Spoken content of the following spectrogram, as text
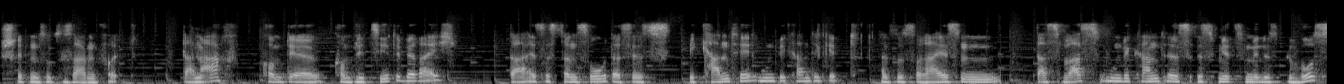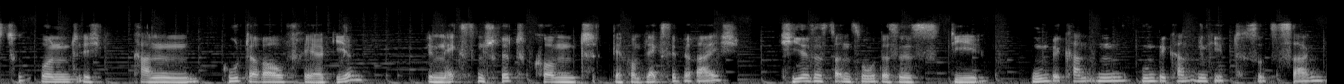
Schritten sozusagen folgt. Danach kommt der komplizierte Bereich. Da ist es dann so, dass es bekannte Unbekannte gibt. Also es soll heißen, das, was unbekannt ist, ist mir zumindest bewusst und ich kann gut darauf reagieren. Im nächsten Schritt kommt der komplexe Bereich. Hier ist es dann so, dass es die Unbekannten, Unbekannten gibt, sozusagen.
